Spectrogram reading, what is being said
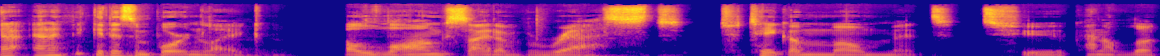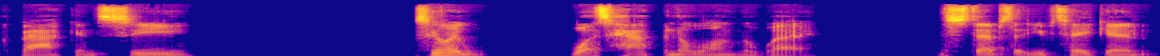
And, and I think it is important, like alongside of rest, to take a moment to kind of look back and see, see like what's happened along the way, the steps that you've taken,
